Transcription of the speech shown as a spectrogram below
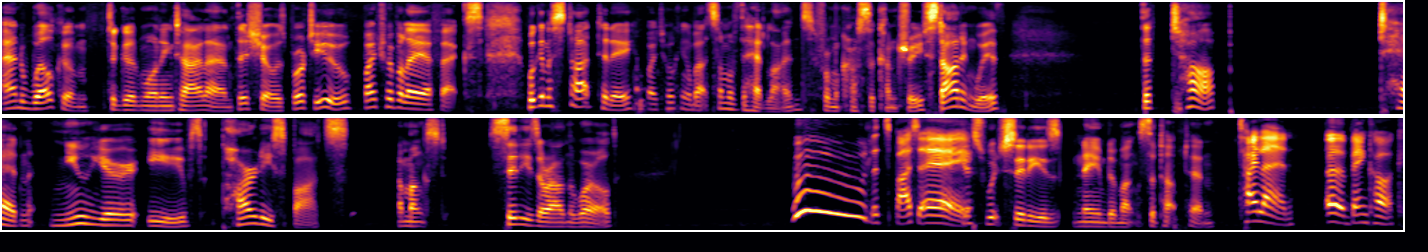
and welcome to Good Morning Thailand. This show is brought to you by AAAFX. We're going to start today by talking about some of the headlines from across the country, starting with the top 10 New Year Eve's party spots amongst cities around the world. Woo! Let's party. Guess which city is named amongst the top 10? Thailand. Uh, Bangkok.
